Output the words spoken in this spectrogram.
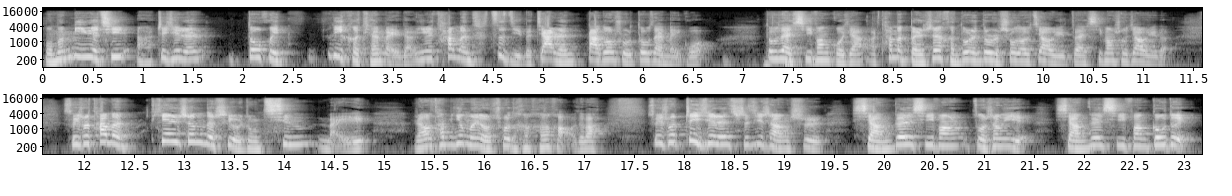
我们蜜月期啊，这些人。都会立刻填美的，因为他们自己的家人大多数都在美国，都在西方国家，而他们本身很多人都是受到教育，在西方受教育的，所以说他们天生的是有一种亲美，然后他们英文又说的很很好，对吧？所以说这些人实际上是想跟西方做生意，想跟西方勾兑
